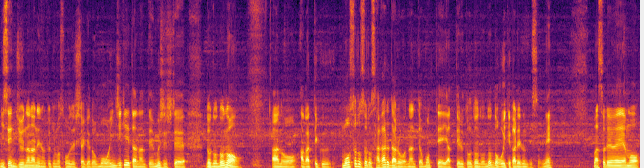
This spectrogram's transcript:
2017年の時もそうでしたけどもうインジケーターなんて無視してどんどんどんどんあの上がっていく。もうそろそろ下がるだろうなんて思ってやってるとどんどんどんどん置いてかれるんですよね。まあそれも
